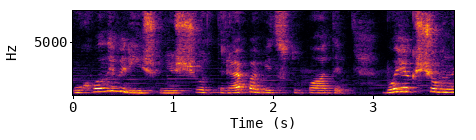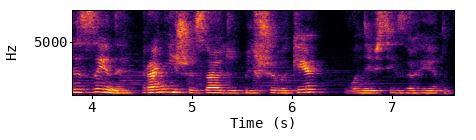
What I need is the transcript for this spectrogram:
ухвалив рішення, що треба відступати, бо якщо в низини раніше зайдуть більшовики, вони всі загинуть,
